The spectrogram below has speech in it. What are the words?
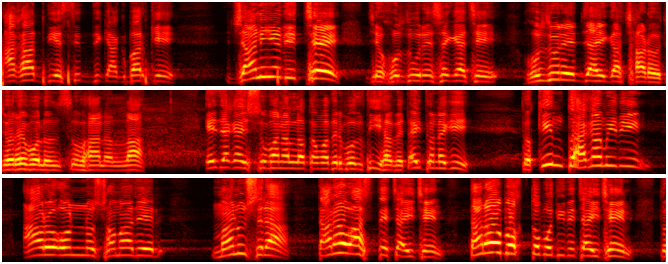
আঘাত দিয়ে সিদ্দিক আকবরকে জানিয়ে দিচ্ছে যে, হুজুর এসে গেছে, হুজুরের জায়গা ছাড়ো। জোরে বলুন সুবহান আল্লাহ এই জায়গায় সুবহান আল্লাহ তো আমাদের বলতেই হবে, তাই তো নাকি? তো কিন্তু আগামী দিন আরও অন্য সমাজের মানুষরা তারাও আসতে চাইছেন, তারাও বক্তব্য দিতে চাইছেন। তো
